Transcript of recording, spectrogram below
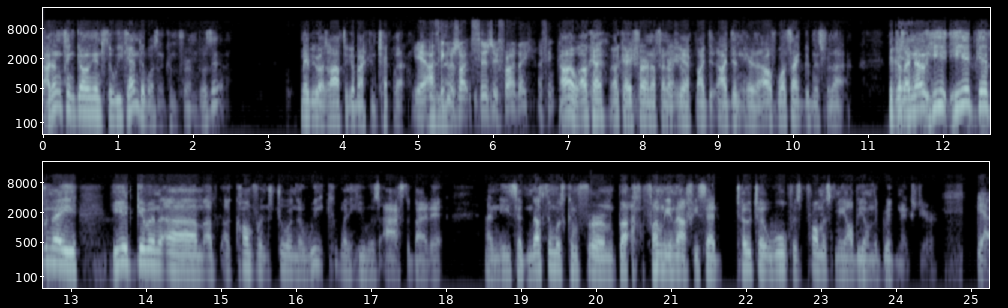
I don't think going into the weekend it wasn't confirmed, was it? Maybe it was. I'll have to go back and check that. Yeah, I don't think know. it was like Thursday, Friday. I think. Oh, okay, okay, fair enough. fair Pretty enough. Yeah, I, did, I didn't hear that. Oh, well, thank goodness for that, because Yeah. I know he he had given a he had given um, a, a conference during the week when he was asked about it, and he said nothing was confirmed. But funnily enough, he said Toto Wolff has promised me I'll be on the grid next year. Yeah,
